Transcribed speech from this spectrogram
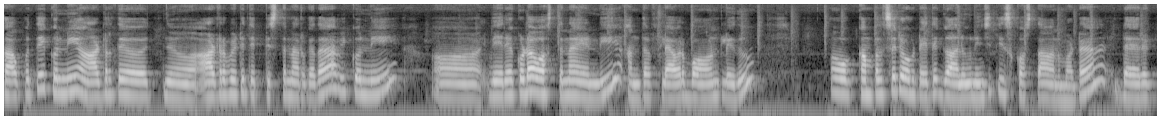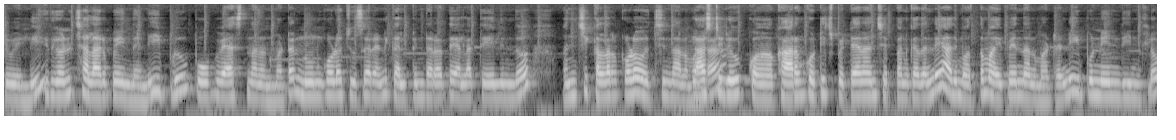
కాకపోతే కొన్ని ఆర్డర్ ఆర్డర్ పెట్టి తెప్పిస్తున్నారు కదా అవి కొన్ని వేరే కూడా వస్తున్నాయండి. అంత ఫ్లేవర్ బాగుంటలేదు కంపల్సరీ ఒకటైతే గానుగ నుంచి తీసుకొస్తాం అనమాట డైరెక్ట్ వెళ్ళి. ఇదిగోండి చల్లారిపోయిందండి. ఇప్పుడు పోపు వేస్తున్నాను అనమాట నూనె కూడా చూసారండి కలిపిన తర్వాత ఎలా తేలిందో. మంచి కలర్ కూడా వచ్చింది అనమాట లాస్ట్ ఇది కారం కొట్టించి పెట్టానని చెప్పాను కదండి. అది మొత్తం అయిపోయింది అనమాట అండి. ఇప్పుడు నేను దీంట్లో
